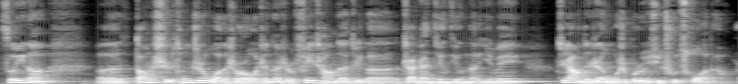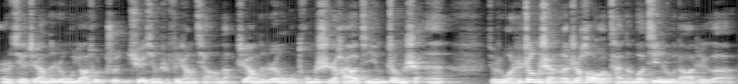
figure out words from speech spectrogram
所以呢，呃，当时通知我的时候，我真的是非常的这个战战兢兢的，因为这样的任务是不允许出错的，而且这样的任务要求准确性是非常强的。这样的任务同时还要进行政审，就是我是政审了之后才能够进入到这个。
